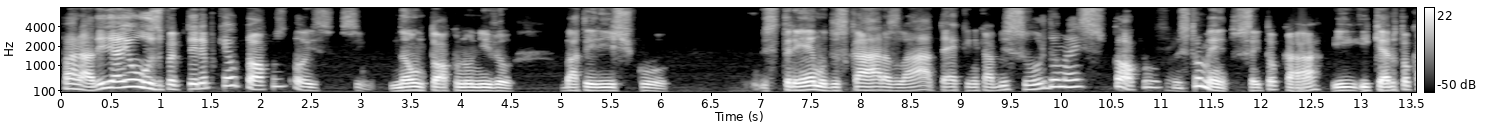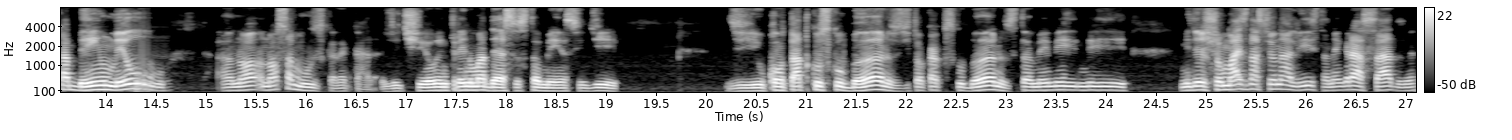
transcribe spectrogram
parada. E aí eu uso percuteria porque eu toco os dois. Assim, não toco no nível baterístico extremo dos caras lá, técnica absurda, mas toco Sim. o instrumento, sei tocar e, e quero tocar bem o meu a, no- a nossa música, né, cara? A gente eu entrei numa dessas também assim de de o contato com os cubanos, de tocar com os cubanos, também me, me, me deixou mais nacionalista, né? Engraçado, né?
